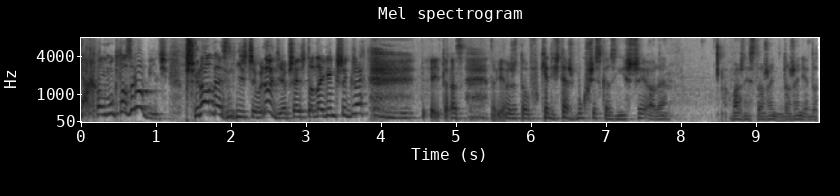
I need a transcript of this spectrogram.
Jak on mógł to zrobić? Przyrodę zniszczył, ludzie, przecież to największy grzech. I teraz, no wiemy, że to kiedyś też Bóg wszystko zniszczy, ale Ważne jest dążenie, do,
